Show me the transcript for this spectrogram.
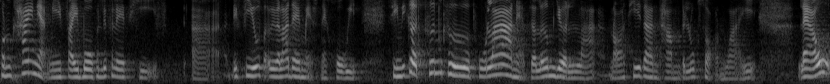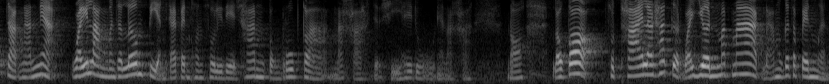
คนไข้เนี่ยมีไฟโบพ r o ิ f e r a t i v e diffuse alveolar damage ในโควิด สิ่งที่เกิดขึ้นคือพูล่าเนี่ยจะเริ่มเยินละเนาะที่อาจารย์ทำเป็นลูกศรไว้ แล้วจากนั้นเนี่ยไว้ลังมันจะเริ่มเปลี่ยนกลายเป็น consolidation ตรงรูปกลางนะคะ เดี๋ยวชี้ให้ดูเนี่ยนะคะเนาะแล้วก็สุดท้ายแล้วถ้าเกิดว่าเยินมากๆนะมันก็จะเป็นเหมือน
